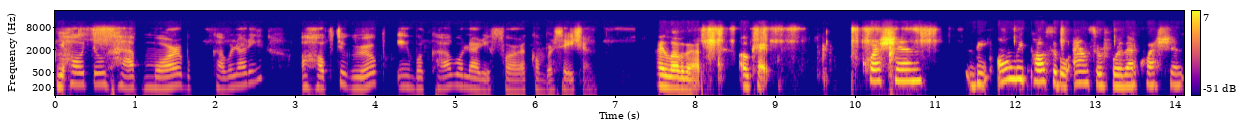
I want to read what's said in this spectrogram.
Yes. How to have more vocabulary or how to group in vocabulary for a conversation? I love that. Okay. Question. The only possible answer for that question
